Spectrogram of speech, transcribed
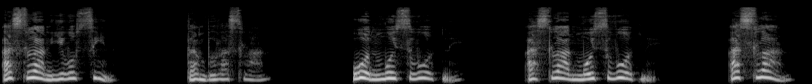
Аслан, его сын! Там был Аслан! Он мой сводный! Аслан, мой сводный! Аслан!»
